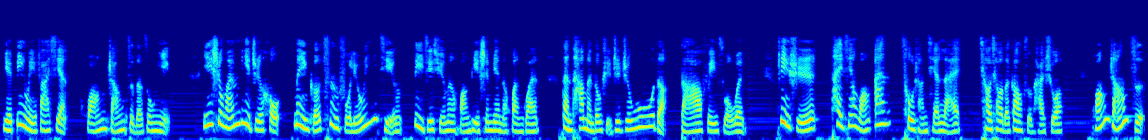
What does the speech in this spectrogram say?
也并未发现皇长子的踪影。仪式完毕之后，内阁次辅刘一景立即询问皇帝身边的宦官。但他们都是支支吾吾的，答非所问。这时，太监王安凑上前来，悄悄的告诉他说：“皇长子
